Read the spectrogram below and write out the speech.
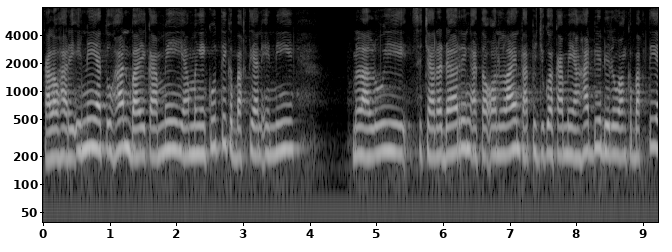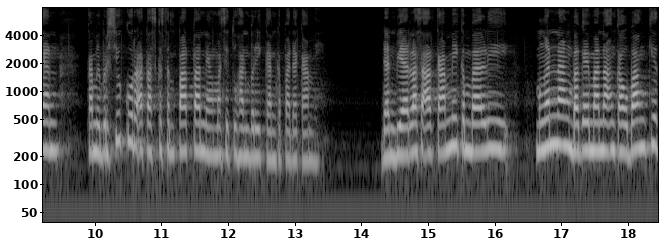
kalau hari ini ya Tuhan baik kami yang mengikuti kebaktian ini melalui secara daring atau online tapi juga kami yang hadir di ruang kebaktian kami bersyukur atas kesempatan yang masih Tuhan berikan kepada kami. Dan biarlah saat kami kembali mengenang bagaimana Engkau bangkit,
